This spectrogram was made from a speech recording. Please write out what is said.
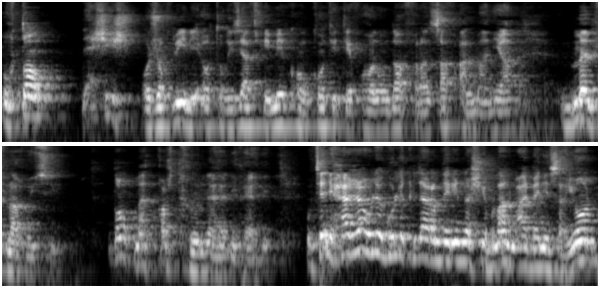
pourtant الحشيش aujourd'hui il est autorisé fumer qu'une quantité في هولندا في فرنسا في المانيا même في la Russie donc ما تبقاوش تدخلوا لنا هذه في هذه وثاني حاجة ولا يقول لك لا راه دايرين لنا شي plan مع بني صهيون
